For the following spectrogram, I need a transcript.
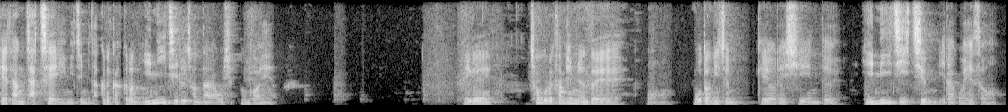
대상 자체의 이미지입니다. 그러니까 그런 이미지를 전달하고 싶은 거예요. 이게 1930년대에 뭐 모더니즘 계열의 시인들 이미지즘이라고 해서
